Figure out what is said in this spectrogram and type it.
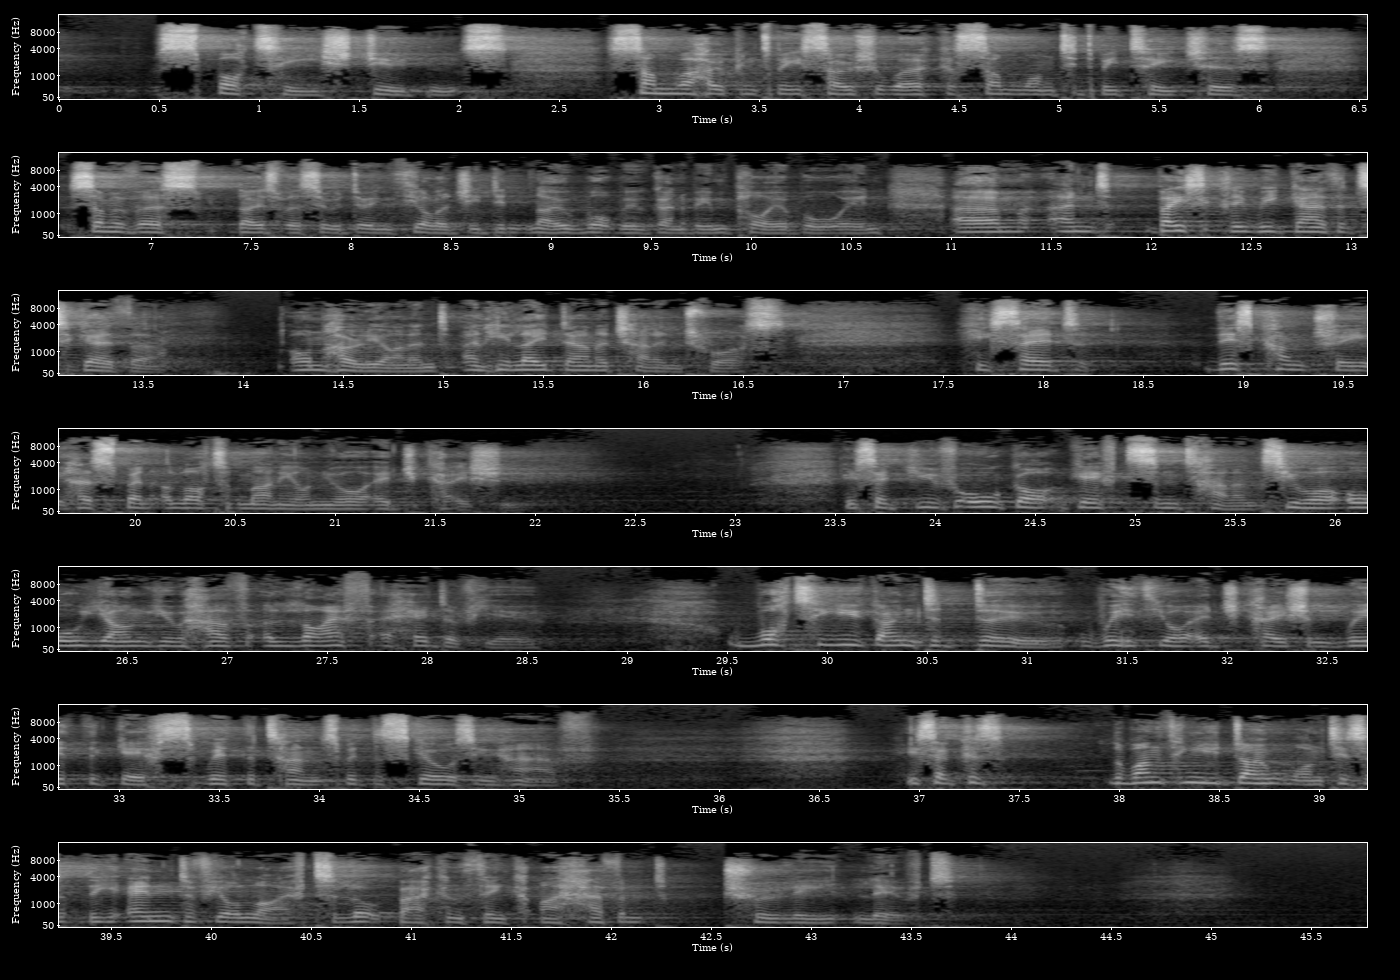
spotty students. Some were hoping to be social workers, some wanted to be teachers. Some of us, those of us who were doing theology, didn't know what we were going to be employable in. Um, and basically, we gathered together on Holy Island, and he laid down a challenge for us. He said, This country has spent a lot of money on your education. He said, You've all got gifts and talents. You are all young. You have a life ahead of you. What are you going to do with your education, with the gifts, with the talents, with the skills you have? He said, Because the one thing you don't want is at the end of your life to look back and think, I haven't truly lived.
